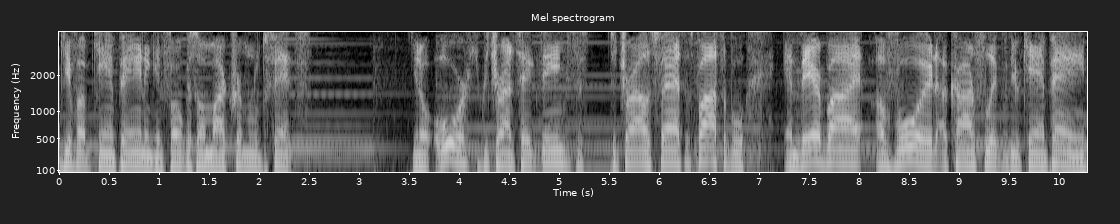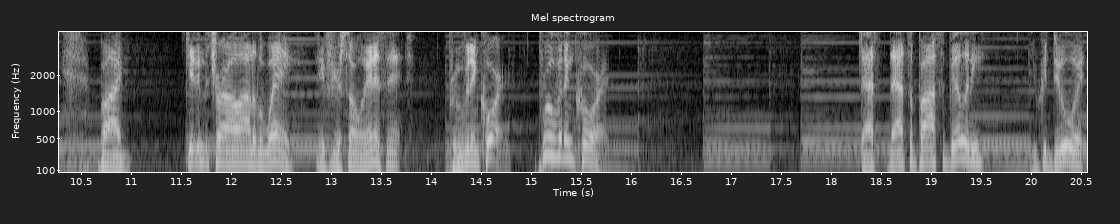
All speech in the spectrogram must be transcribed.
give up campaigning and focus on my criminal defense. You know, or you could try and take things to trial as fast as possible and thereby avoid a conflict with your campaign by getting the trial out of the way. If you're so innocent, prove it in court. Prove it in court. That's that's a possibility. You could do it.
